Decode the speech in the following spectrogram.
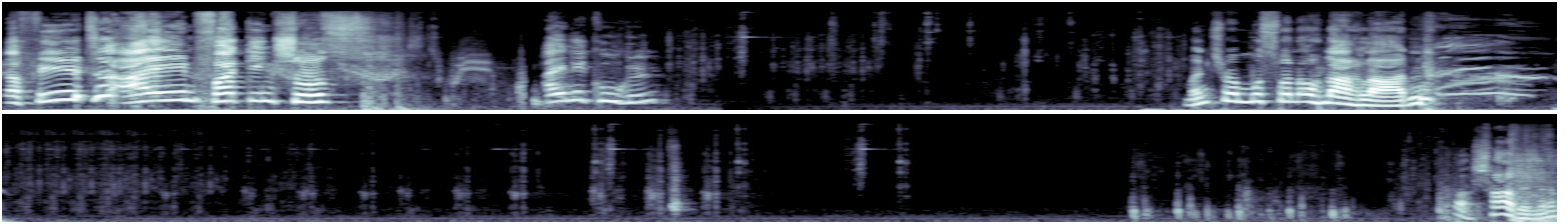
Da fehlte ein fucking Schuss. Eine Kugel. Manchmal muss man auch nachladen. Oh, schade, ne?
